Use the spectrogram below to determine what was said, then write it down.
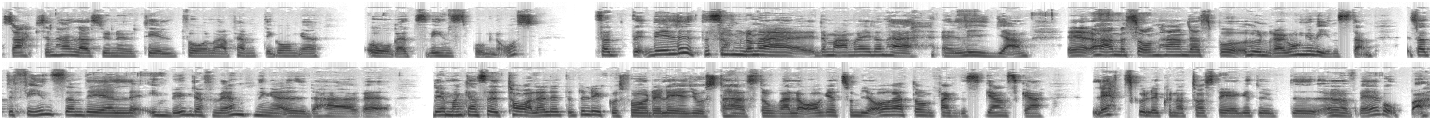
Så aktien handlas ju nu till 250 gånger årets vinstprognos. Så det är lite som de, här, de andra i den här eh, ligan. Eh, Amazon handlas på 100 gånger vinsten. Så att det finns en del inbyggda förväntningar i det här. Eh, det man kan säga talar lite till Lyckos fördel är just det här stora laget som gör att de faktiskt ganska lätt skulle kunna ta steget ut i övriga Europa.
